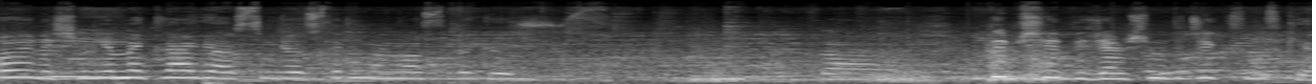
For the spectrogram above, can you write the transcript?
öyle şimdi yemekler gelsin göstereyim ondan sonra görüşürüz. Bir de bir şey diyeceğim. Şimdi diyeceksiniz ki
